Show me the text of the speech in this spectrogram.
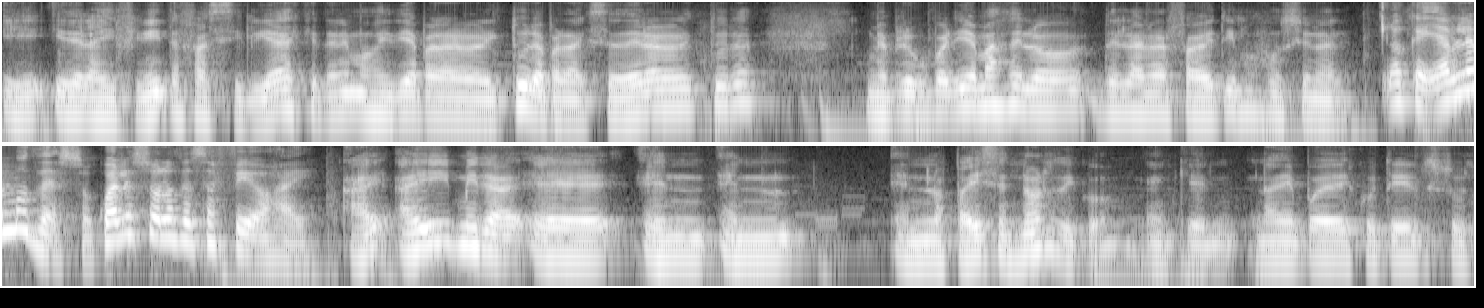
y, de las infinitas facilidades que tenemos hoy día para la lectura, para acceder a la lectura, me preocuparía más de lo, del analfabetismo funcional. Ok, hablemos de eso. ¿Cuáles son los desafíos ahí? Ahí, mira, eh, en, en en los países nórdicos, en que nadie puede discutir sus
